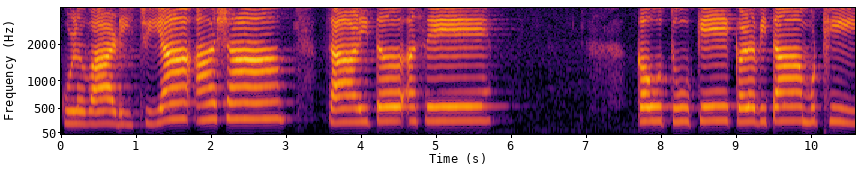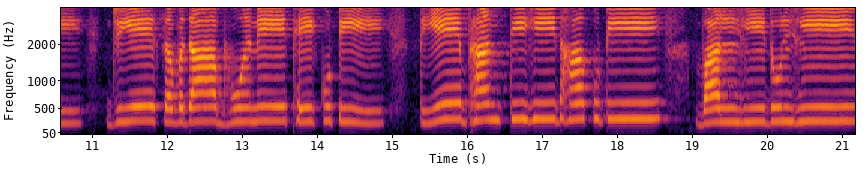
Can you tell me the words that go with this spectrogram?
कुळवाडीची या आशा चाळीत असे. कौतुके कळविता मुठी जिये चवदा भुवने थेकुटी तिये भ्रांती ही धाकुटी वाल्ही दुल्ही।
